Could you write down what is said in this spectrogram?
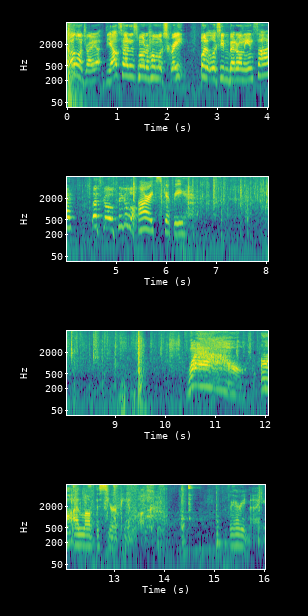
Well, Andrea, the outside of this motorhome looks great, but it looks even better on the inside. Let's go take a look. All right, Skippy. Wow. Oh, I love this European look. Very nice.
